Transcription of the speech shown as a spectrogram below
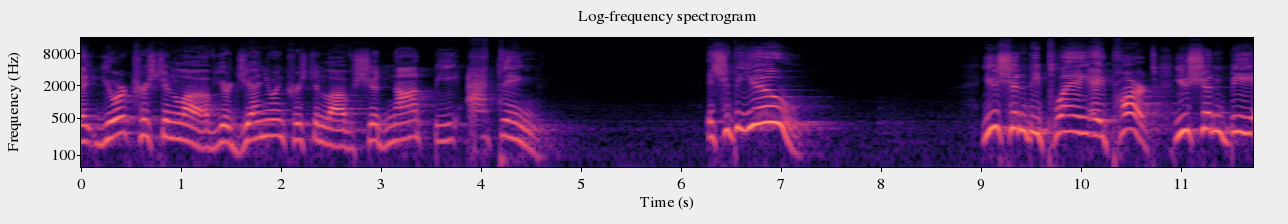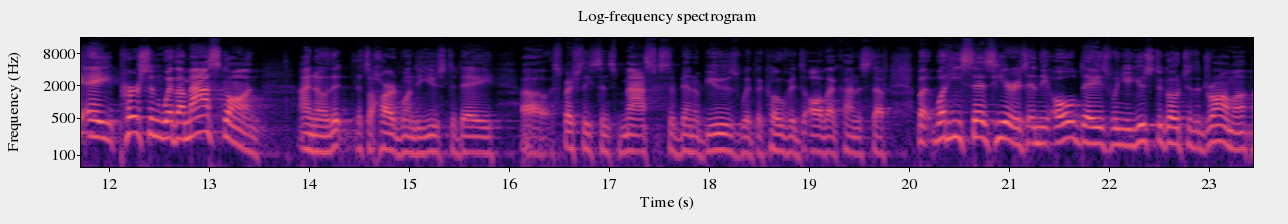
that your Christian love, your genuine Christian love, should not be acting. It should be you. You shouldn't be playing a part. You shouldn't be a person with a mask on. I know that it's a hard one to use today, uh, especially since masks have been abused with the COVID, all that kind of stuff. But what he says here is in the old days, when you used to go to the drama,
